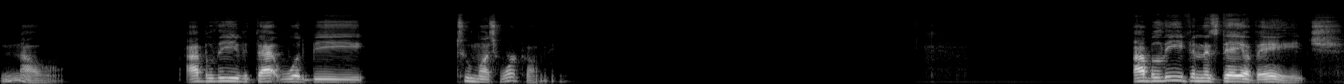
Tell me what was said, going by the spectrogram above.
no, I believe that would be too much work on me. I believe in this day of age,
